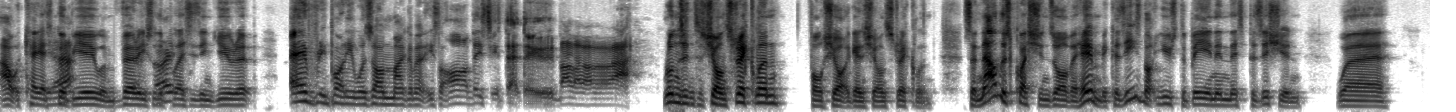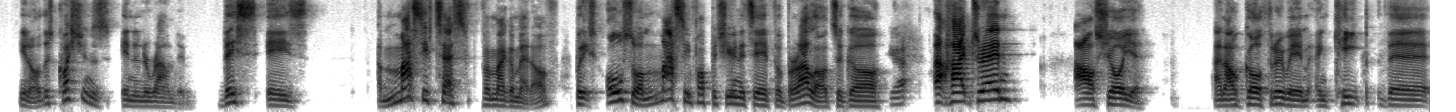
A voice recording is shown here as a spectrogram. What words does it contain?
out of KSW yeah, and various other right. places in Europe. Everybody was on Magomed. He's like, oh, this is the dude. Blah, blah, blah, Runs into Sean Strickland, falls short against Sean Strickland. So now there's questions over him because he's not used to being in this position where, you know, there's questions in and around him. This is a massive test for Magomedov, but it's also a massive opportunity for Borralho to go, yeah. that hype train, I'll show you and I'll go through him and keep the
